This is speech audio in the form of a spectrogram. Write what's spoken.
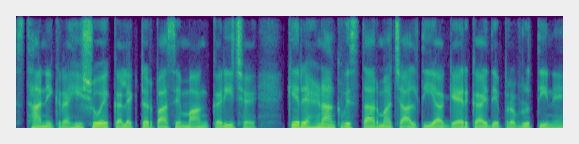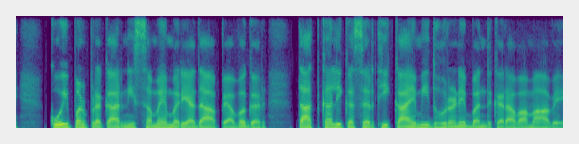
સ્થાનિક રહીશોએ કલેક્ટર પાસે માંગ કરી છે કે રહેણાંક વિસ્તારમાં ચાલતી આ ગેરકાયદે પ્રવૃત્તિને કોઈપણ પ્રકારની સમયમર્યાદા આપ્યા વગર તાત્કાલિક અસરથી કાયમી ધોરણે બંધ કરાવવામાં આવે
